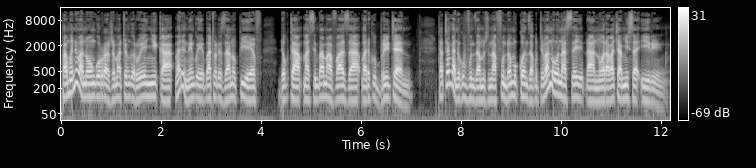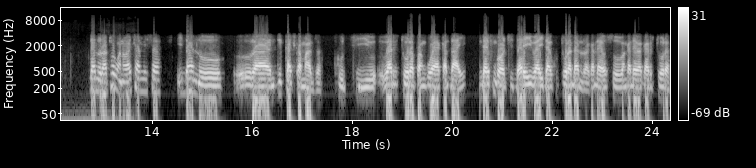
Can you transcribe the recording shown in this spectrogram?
pamwe nevanoongorora zvematongerwo enyika vari nhengo yebato rezanu p f dr. Masimba mavhaza vari kubritain. Tatanga nekubvunza muzvinafundo mukonza kuti vanoona sei danho ravachamisa iri? Danho ratorwa navachamisa idanho randikatyamadza kuti varitora panguva yakadai ndaifunga kuti dai vaida kutora danho rakadai so vangadai vakaritora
